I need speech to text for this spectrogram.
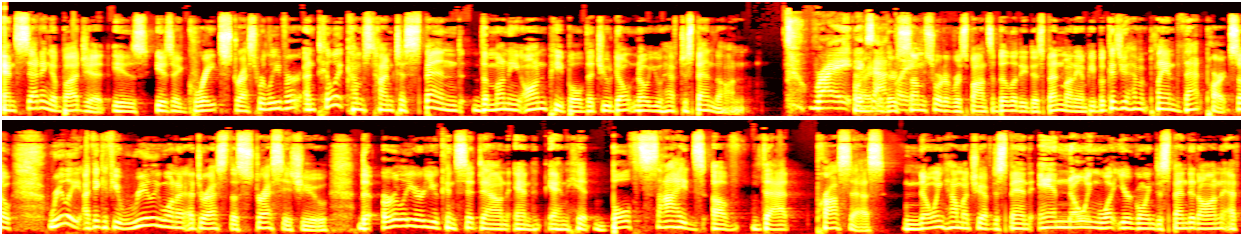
and setting a budget is is a great stress reliever until it comes time to spend the money on people that you don't know you have to spend on. Right, right, exactly. There's some sort of responsibility to spend money on people because you haven't planned that part. So, really, I think if you really want to address the stress issue, the earlier you can sit down and and hit both sides of that process knowing how much you have to spend and knowing what you're going to spend it on at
